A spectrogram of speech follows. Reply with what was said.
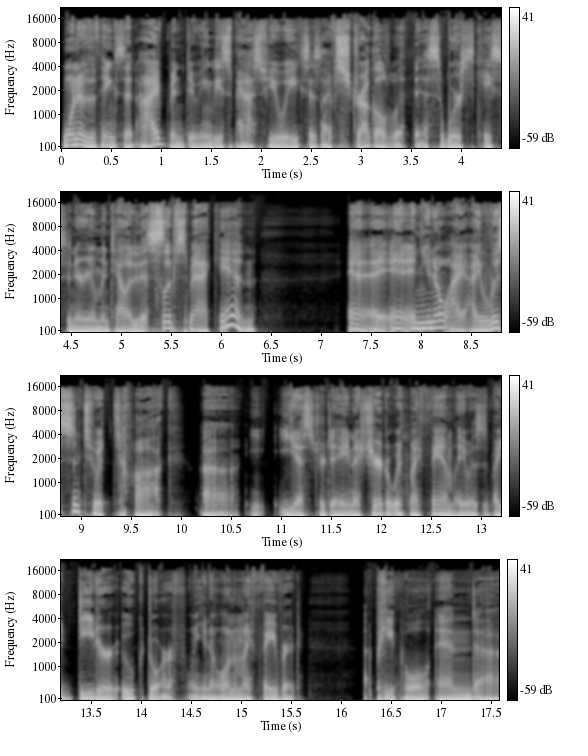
one of the things that I've been doing these past few weeks is I've struggled with this worst case scenario mentality that slips back in. And, and, and you know, I, I, listened to a talk uh, yesterday and I shared it with my family. It was by Dieter Uchtdorf, you know, one of my favorite people. And uh,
